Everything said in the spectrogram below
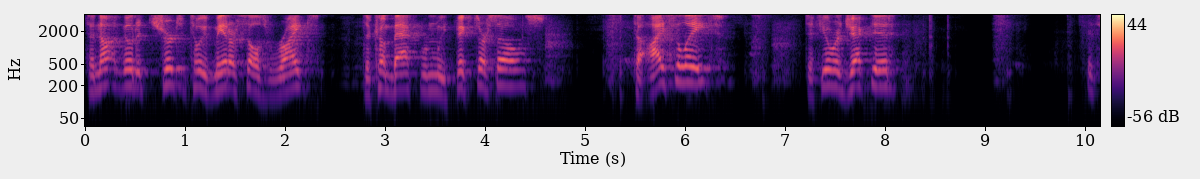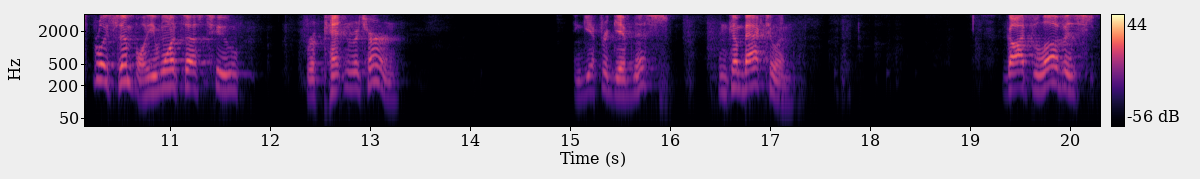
to not go to church until we've made ourselves right, to come back when we fixed ourselves, to isolate, to feel rejected. It's really simple. He wants us to repent and return and get forgiveness and come back to Him. God's love is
